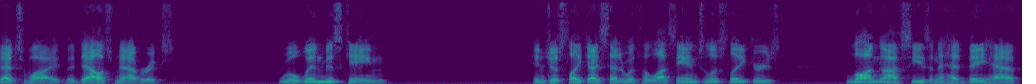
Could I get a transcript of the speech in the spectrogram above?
That's why the Dallas Mavericks will win this game and just like I said with the Los Angeles Lakers, long off season ahead they have.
